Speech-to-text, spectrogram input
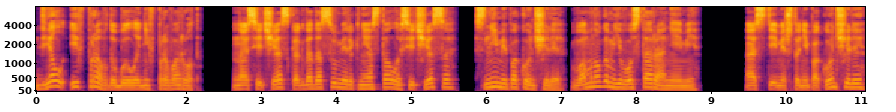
Дел и вправду было не в проворот. Но сейчас, когда до сумерек не осталось и часа, с ними покончили, во многом его стараниями. А с теми, что не покончили,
